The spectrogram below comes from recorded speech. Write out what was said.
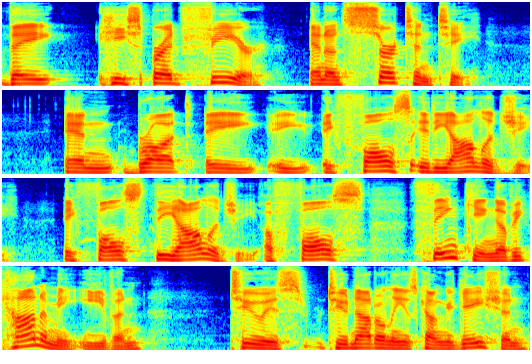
they he spread fear and uncertainty and brought a, a, a false ideology, a false theology, a false thinking of economy even to his to not only his congregation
